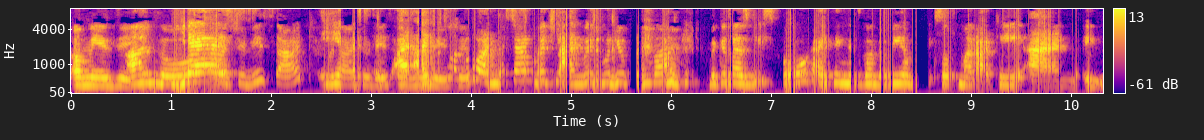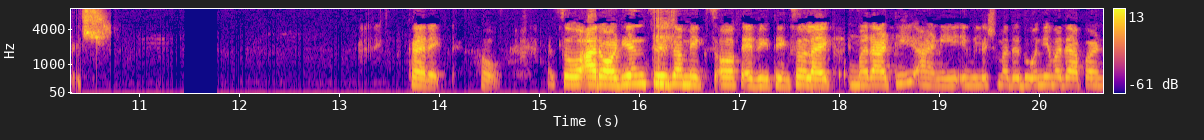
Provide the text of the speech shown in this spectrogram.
Amazing. Um, so, yes. uh, should we start with Yes, today's I, I just want to understand which language would you prefer because as we spoke, I think it's going to be a mix of Marathi and English. Correct. हो. So our audience is a mix of everything so like Marathi आणि इंग्लिशमध्ये दोन्ही मध्ये आपण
